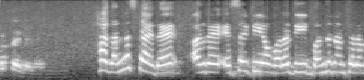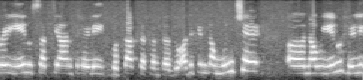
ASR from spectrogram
ಬರ್ತಾ ಇದೆ ಹಾಗ ಅನ್ನಿಸ್ತಾ ಇದೆ ಆದ್ರೆ ಎಸ್ ಐ ಟಿಯ ವರದಿ ಬಂದ ನಂತರವೇ ಏನು ಸತ್ಯ ಅಂತ ಹೇಳಿ ಗೊತ್ತಾಗ್ತಕ್ಕಂಥದ್ದು. ಅದಕ್ಕಿಂತ ಮುಂಚೆ ನಾವು ಏನು ಹೇಳಿ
